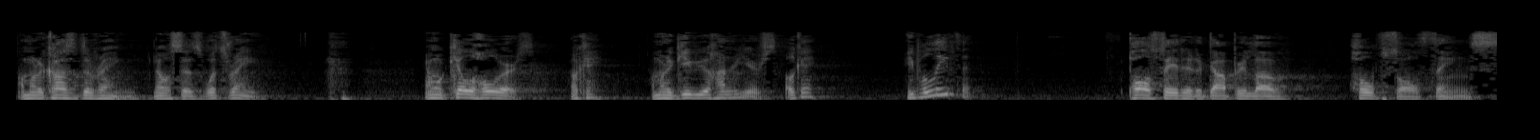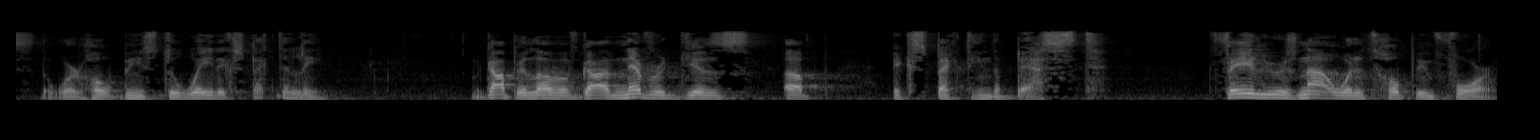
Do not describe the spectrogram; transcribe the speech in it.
I'm going to cause it to rain. Noah says, What's rain? I'm going to kill the whole earth. Okay. I'm going to give you a hundred years. Okay. He believed it. Paul stated agape love hopes all things. The word hope means to wait expectantly. Agape love of God never gives up expecting the best. Failure is not what it's hoping for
